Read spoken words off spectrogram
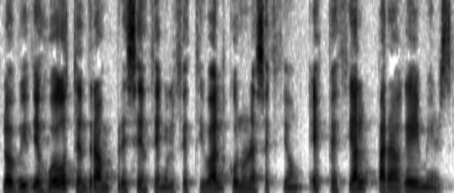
Los videojuegos tendrán presencia en el festival con una sección especial para gamers,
